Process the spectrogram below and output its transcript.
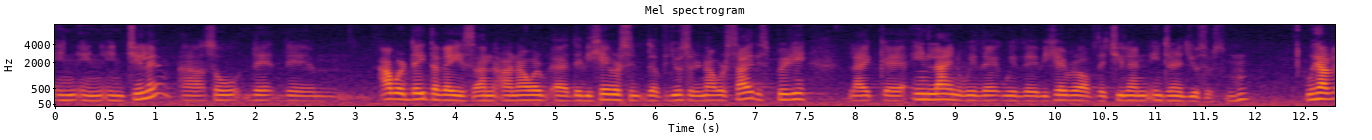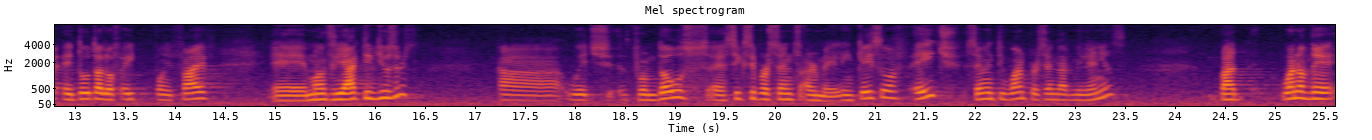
in in, in Chile. Uh, so the the um, our database and, and our uh, the behaviors of the user in our site is pretty like uh, in line with the with the behavior of the Chilean internet users. Mhm. We have a total of 8.5 uh, monthly active users, uh, which from those 60% are male. In case of age, 71% are millennials. But one of the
